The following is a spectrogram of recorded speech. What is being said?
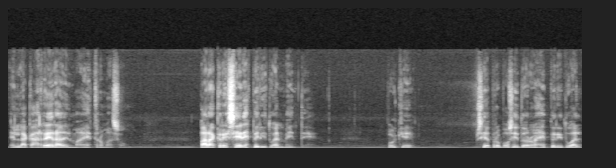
en la carrera del maestro masón para crecer espiritualmente. Porque si el propósito no es espiritual,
